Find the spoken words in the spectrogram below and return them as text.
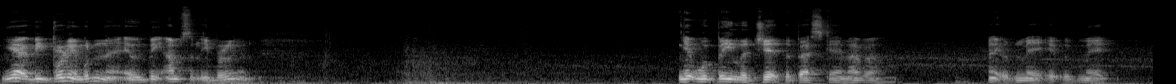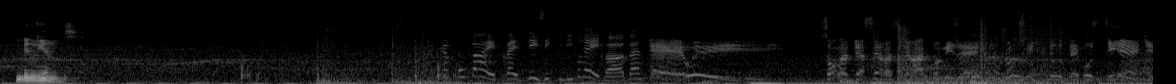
Yeah, it would be brilliant, wouldn't it? It would be absolutely brilliant. It would be legit the best game ever, and it would make it would make millions. Le combat est très déséquilibré, Bob. Eh oui Son adversaire va se faire atomiser Je suis tout émoustillé, Jim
